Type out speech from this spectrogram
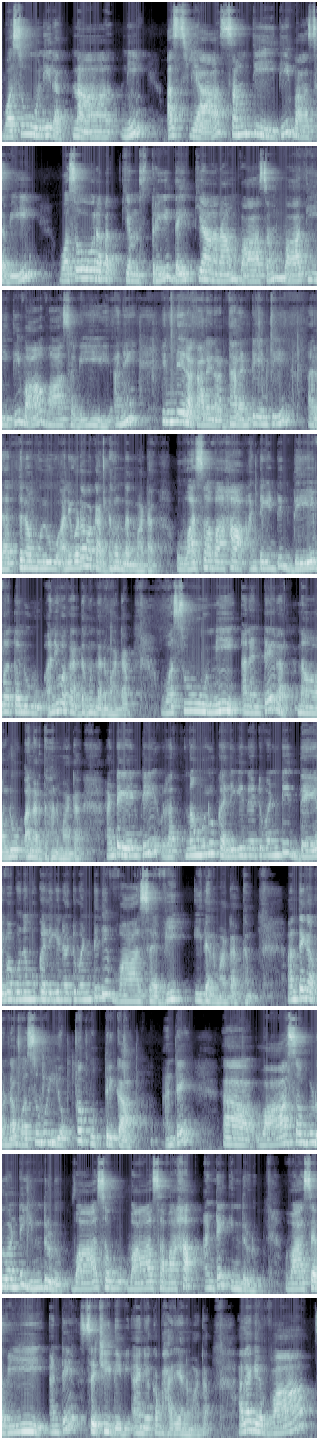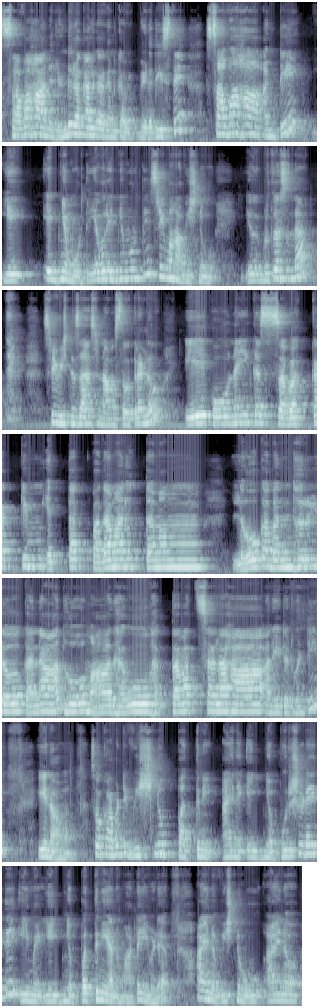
వసూని రత్నాని అస్యా సంతీతి వాసవి వసోరపత్యం స్త్రీ దైత్యానాం వాసం వాతీతి వా వాసవి అని ఇన్ని రకాలైన అర్థాలు. అంటే ఏంటి? రత్నములు అని కూడా ఒక అర్థం ఉందన్నమాట. వసవహ అంటే ఏంటి? దేవతలు అని ఒక అర్థం ఉందన్నమాట. వసూని అని అంటే రత్నాలు అని అర్థం అనమాట అంటే ఏంటి? రత్నములు కలిగినటువంటి దేవగుణము కలిగినటువంటిది వాసవి. ఇది అనమాట అర్థం. అంతేకాకుండా వసువు యొక్క పుత్రిక అంటే వాసవుడు అంటే ఇంద్రుడు. వాసవు వాసవ అంటే ఇంద్రుడు. వాసవి అంటే శచీదేవి ఆయన యొక్క భార్య అనమాట అలాగే వా సవహ అని రెండు రకాలుగా కనుక విడదీస్తే సవహ అంటే యజ్ఞమూర్తి. ఎవరు యజ్ఞమూర్తి? శ్రీ మహావిష్ణువు. గుర్తొస్తుందా? శ్రీ విష్ణు సహస్రనామ స్తోత్రంలో ఏకోనైక సవ కిం ఎత్తత్ పదమనుత్తమం. లోకబంధుర్లోకనాథో మాధవో భక్తవత్సల అనేటటువంటి ఈ నామం. సో కాబట్టి విష్ణు పత్ని ఆయన యజ్ఞ పురుషుడైతే ఈమె యజ్ఞ పత్ని అన్నమాట ఈవిడ. ఆయన విష్ణువు ఆయన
